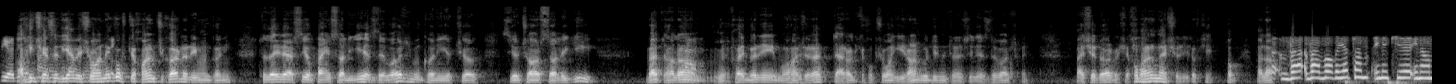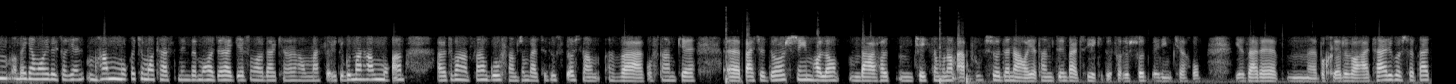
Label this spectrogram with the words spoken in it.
زیادی هیچ کس دیگه به شما نگفت که خانم چیکار داری می‌کنی؟ تو داری در 35 سالگی ازدواج می‌کنی یا 34 سالگی؟ بعد حالا بله. می‌خواید برید مهاجرت در حالی که خب شما ایران بودید می‌تونستید ازدواج کنید بچه دار بشه خب حالا نشدید. اوکی. خب حالا و, و واقعیت هم اینه که اینم بگم آقای دکتر یعنی همون موقع که ما تصمیم به مهاجرت گرفتیم در کنار هم مسئله که بود من همون موقع هم البته با همسرم گفتم چون بچه دوست داشتم و گفتم که بچه دار شیم حالا به هر حال کیسمون هم اپروو شده نهایتا می‌تونیم بچه یکی دو سال شد بریم که خب یه ذره با خیال راحت تری باشه. بعد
